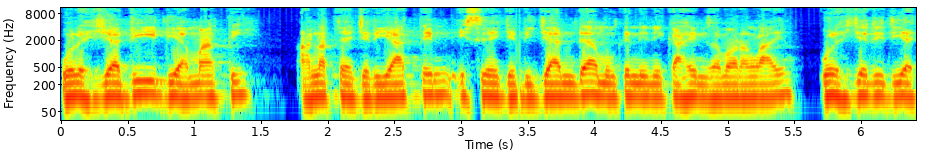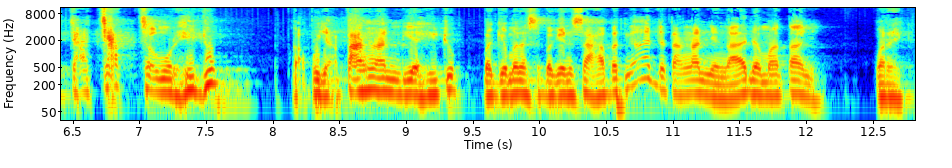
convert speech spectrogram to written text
Boleh jadi dia mati Anaknya jadi yatim, istrinya jadi janda, mungkin dinikahin sama orang lain. Boleh jadi dia cacat seumur hidup. Gak punya tangan dia hidup. Bagaimana sebagian sahabat gak ada tangannya, gak ada matanya. Mereka.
